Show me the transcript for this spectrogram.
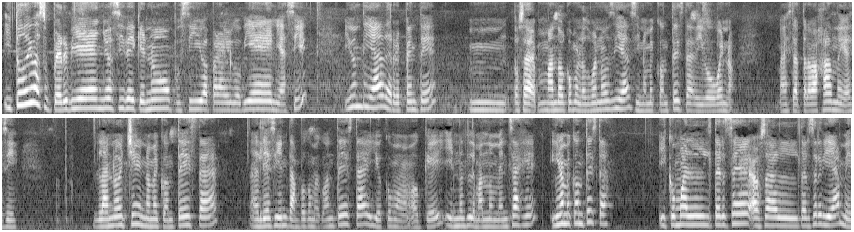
Y todo iba súper bien, yo así de que no, pues sí, iba para algo bien y así. Y un día, de repente, mm, o sea, mandó como los buenos días y no me contesta. Digo, bueno, va a trabajando y así. La noche no me contesta, al día siguiente tampoco me contesta y yo como, ok, y entonces le mando un mensaje y no me contesta. Y como al tercer, o sea, al tercer día me,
